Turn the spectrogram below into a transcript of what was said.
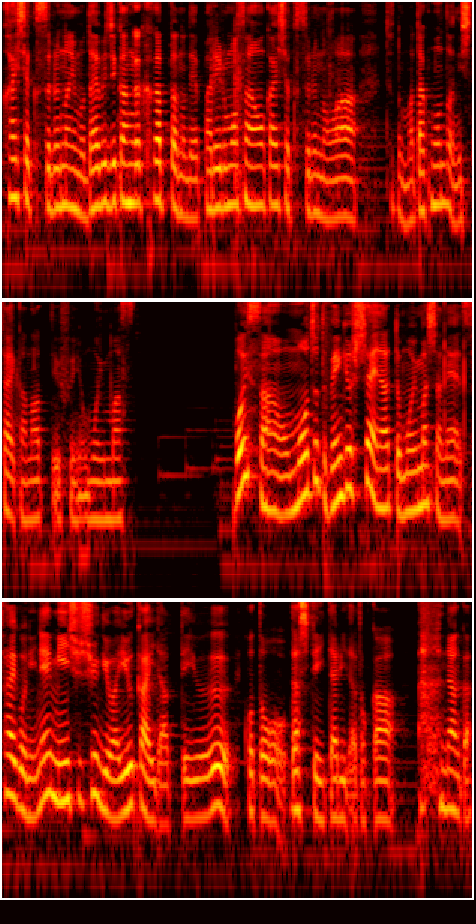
解釈するのにもだいぶ時間がかかったのでパレルモさんを解釈するのはちょっとまた今度にしたいかなっていうふうに思いますボイスさんをもうちょっと勉強したいなって思いましたね。最後にね、民主主義は愉快だっていうことを出していたりだとか、なんか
